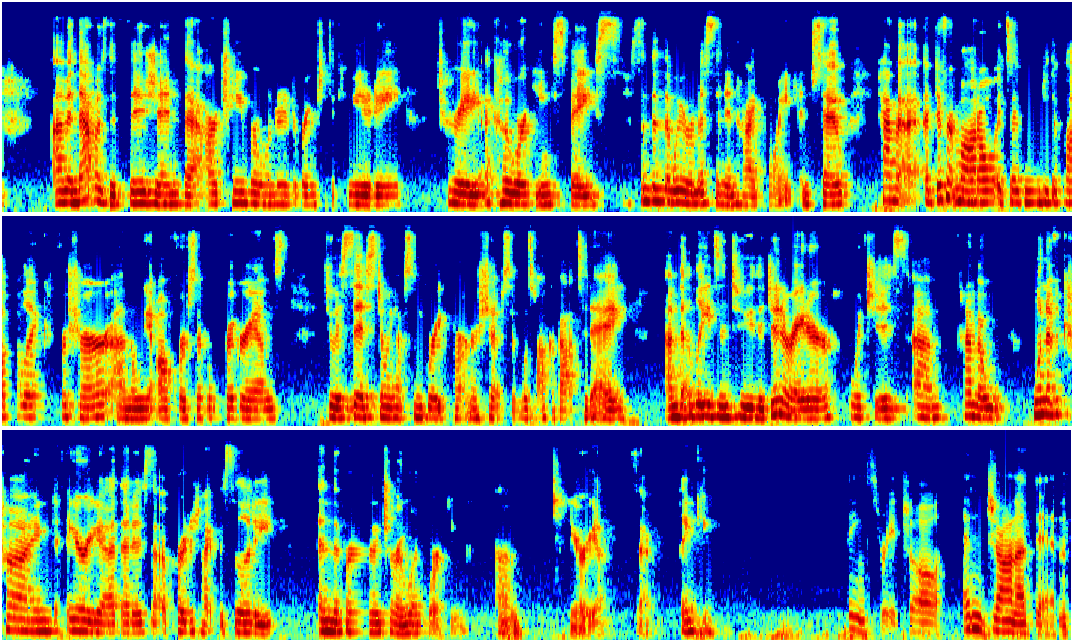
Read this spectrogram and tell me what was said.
Um, and that was the vision that our chamber wanted to bring to the community to create a co-working space, something that we were missing in High Point. And so have a, a different model. It's open to the public for sure. Um, and we offer several programs to assist. And we have some great partnerships that we'll talk about today um, that leads into the generator, which is um, kind of a one of a kind area that is a prototype facility in the furniture and woodworking um, area. So thank you. Thanks, Rachel. And Jonathan.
